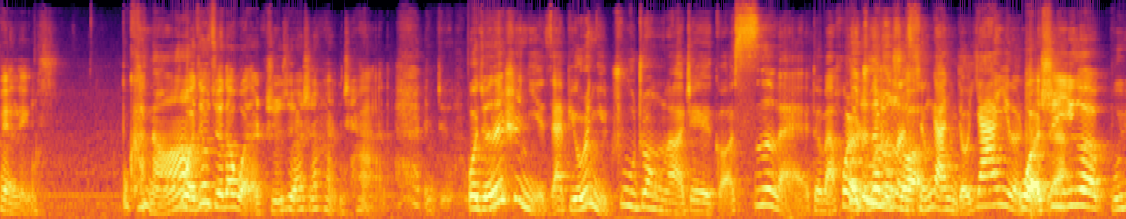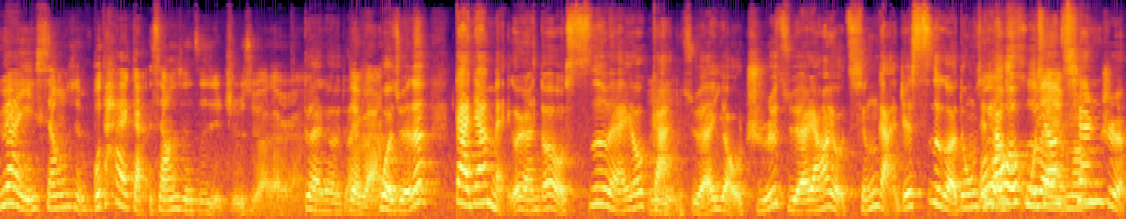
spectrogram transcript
feelings。不可能，我就觉得我的直觉是很差的。我觉得是你在，比如你注重了这个思维，对吧？或者注重了情感，你就压抑了。我是一个不愿意相信、不太敢相信自己直觉的人。对对对，对吧？我觉得大家每个人都有思维、有感觉、有直觉，然后有情感，这四个东西它会互相牵制。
